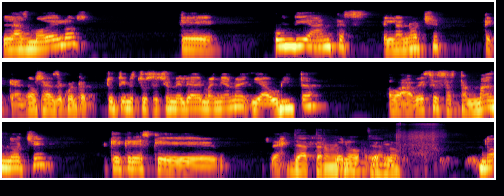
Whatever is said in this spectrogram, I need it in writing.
las modelos que un día antes en la noche te o sea, de cuenta, tú tienes tu sesión el día de mañana y ahorita, o a veces hasta más noche, ¿qué crees que... Ya terminó. Bueno, no no,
